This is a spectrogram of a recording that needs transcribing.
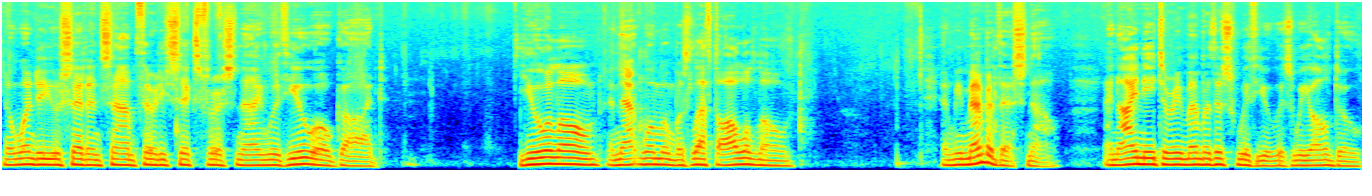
No wonder you said in Psalm 36, verse 9, with you, O God, you alone, and that woman was left all alone. And remember this now, and I need to remember this with you as we all do.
